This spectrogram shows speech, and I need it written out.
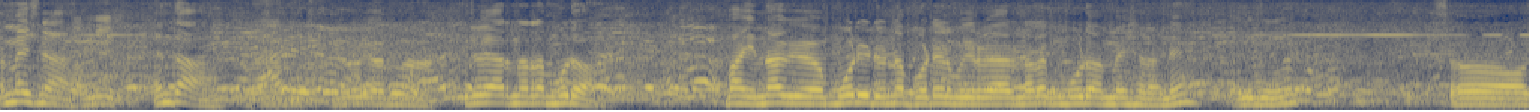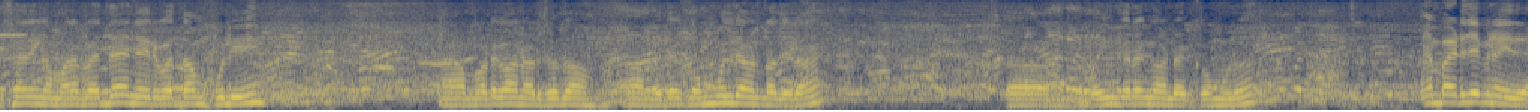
అమ్మేసిన? ఎంత? ఇరవై ఆరున్నర మూడు. బా ఇందాక మూడు ఇటు ఉన్న పొట్టేలు ఇరవై ఆరున్నరకు మూడు అమ్మేసినాడండి వెళ్ళిపోయి సో ఒకసారి ఇంకా మన పెద్ద ఆయన దగ్గరికి వద్దాం పులి. పొట్టగా ఉన్నాడు చూద్దాం. పెద్ద కొమ్ములదే ఉంటుంది ఇక్కడ సో భయంకరంగా ఉంటాయి కొమ్ములు. ఏం బయట చెప్పిన ఇది?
